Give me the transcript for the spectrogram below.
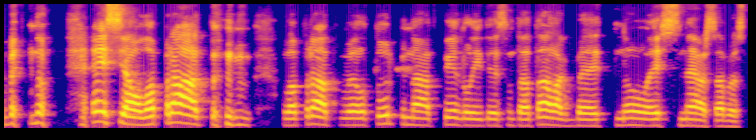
bet nu, es jau labprāt, labprāt vēl turpinātu piedalīties un tā tālāk, bet nu, es nevaru saprast.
